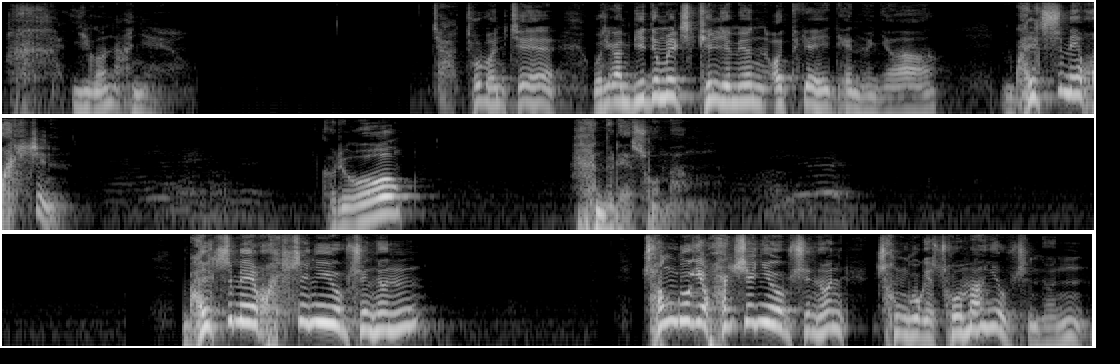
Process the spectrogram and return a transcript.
하, 이건 아니에요. 자, 두 번째 우리가 믿음을 지키려면 어떻게 해야 되느냐? 말씀의 확신. 그리고 하늘의 소망. 말씀에 확신이 없이는 천국에 확신이 없이는 천국에 소망이 없이는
